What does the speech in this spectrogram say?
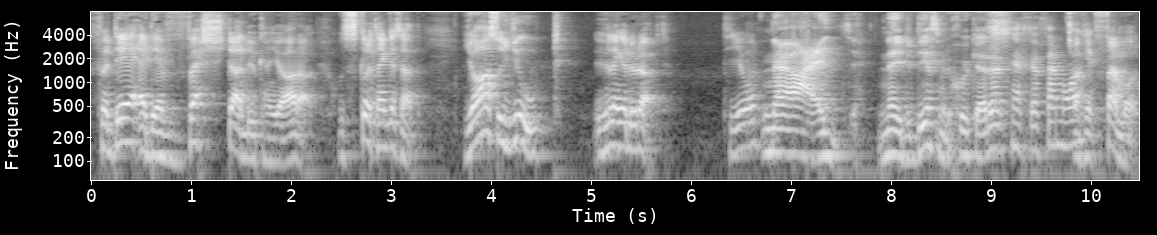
För det är det värsta du kan göra. Och så ska du tänka så här att jag har alltså gjort... Hur länge har du rökt? Tio år? Nej! Nej, det är det som är det sjuka. Jag rökt kanske fem år. Okej, fem år.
